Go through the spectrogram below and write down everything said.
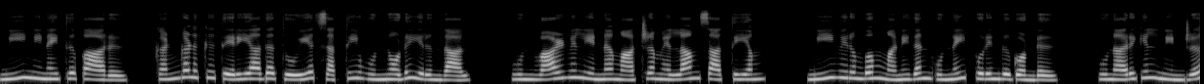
நீ நினைத்து பாரு. கண்களுக்கு தெரியாத தூய சக்தி உன்னோடு இருந்தால் உன் வாழ்வில் என்ன மாற்றம் எல்லாம் சாத்தியம்? நீ விரும்பும் மனிதன் உன்னை புரிந்து கொண்டு உன் அருகில் நின்று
